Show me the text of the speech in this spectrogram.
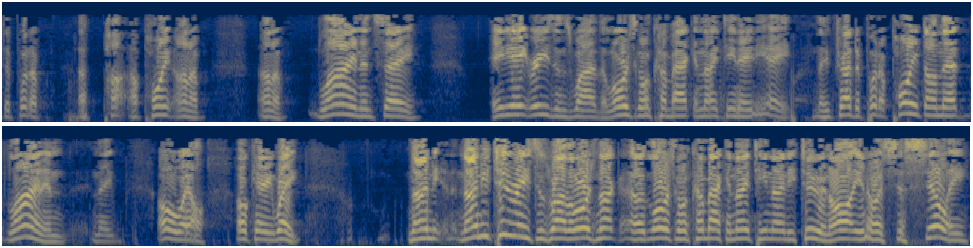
to put a, a, a point on a, on a line and say, 88 reasons why the Lord's going to come back in 1988. They tried to put a point on that line and they, oh well, okay, wait. 90, 92 reasons why the Lord's not, uh, Lord's going to come back in 1992 and all, you know, it's just silly.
